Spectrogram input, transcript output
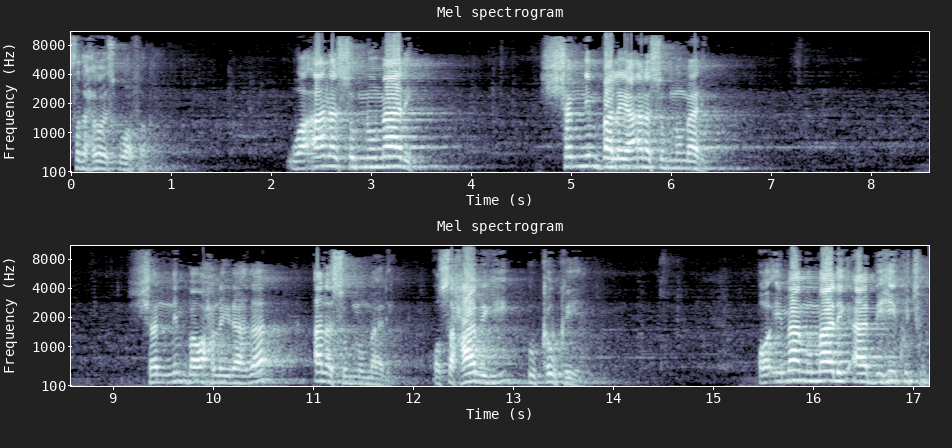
saddexda waa isku waafaqa wa anas bnu malik shan nin baa la yidhahda anas bnu malik shan nin baa waxaa la yidhaahdaa anas bnu malik oo saxaabigii uu kow ka yahay oo imaamu maalik aabbihii ku jiro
